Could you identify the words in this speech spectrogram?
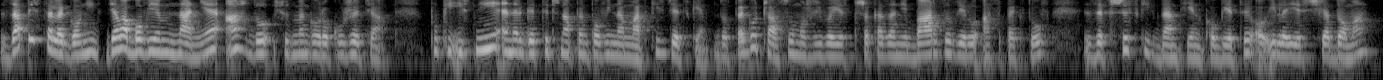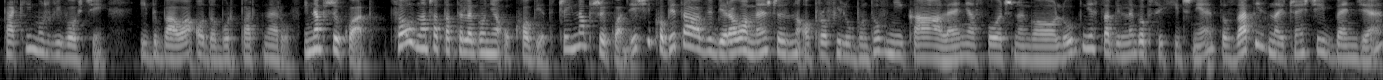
Zapis telegonii działa bowiem na nie aż do siódmego roku życia. póki istnieje energetyczna pępowina matki z dzieckiem. Do tego czasu możliwe jest przekazanie bardzo wielu aspektów ze wszystkich dantien kobiety, o ile jest świadoma takiej możliwości i dbała o dobór partnerów. I na przykład, co oznacza ta telegonia u kobiet? Czyli na przykład, jeśli kobieta wybierała mężczyzn o profilu buntownika, lenia społecznego lub niestabilnego psychicznie, to zapis najczęściej będzie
